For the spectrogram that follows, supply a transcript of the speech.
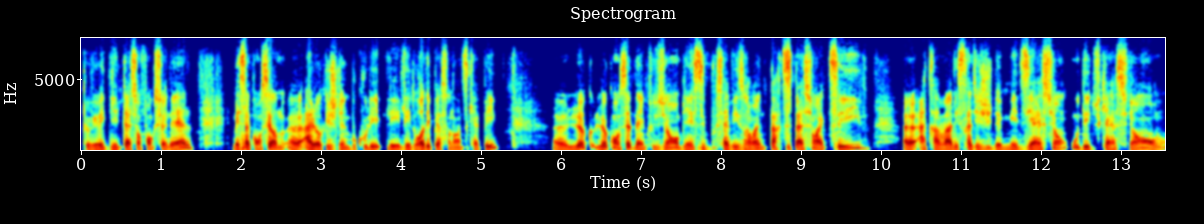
peut vivre avec des limitations fonctionnelles, mais ça concerne à l'origine beaucoup les, les, les, droits des personnes handicapées. Le, le, concept d'inclusion, bien, ça vise vraiment une participation active, euh, à travers des stratégies de médiation ou d'éducation.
